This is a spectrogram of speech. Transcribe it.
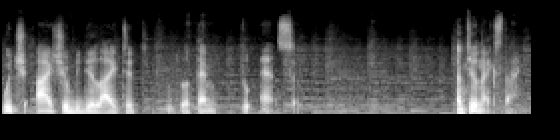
which I should be delighted to attempt to answer. Until next time.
